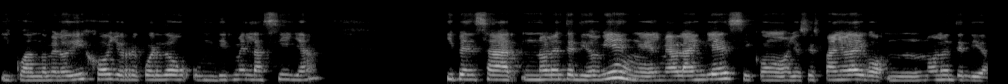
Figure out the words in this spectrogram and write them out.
Y cuando me lo dijo, yo recuerdo hundirme en la silla y pensar, no lo he entendido bien, él me habla inglés y como yo soy española, digo, no lo he entendido.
